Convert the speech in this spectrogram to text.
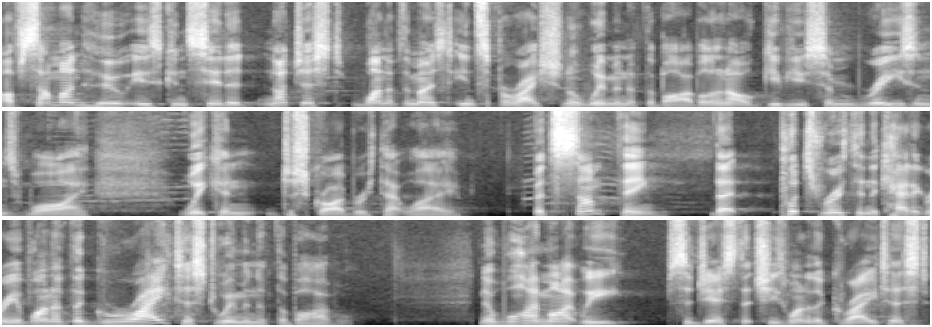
of someone who is considered not just one of the most inspirational women of the Bible, and I'll give you some reasons why we can describe Ruth that way, but something that puts Ruth in the category of one of the greatest women of the Bible. Now, why might we suggest that she's one of the greatest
